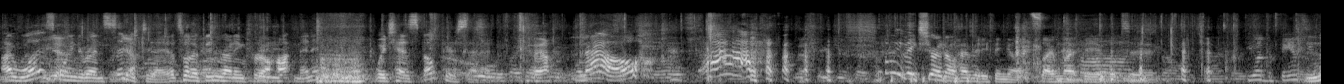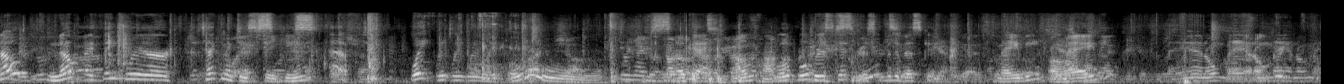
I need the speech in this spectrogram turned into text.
I was going to run Simic today. That's what I've been running for a hot minute, which has Spell Pierce in it. Now, ah, let me make sure I don't have anything else. I might be able to. You want the fancy? Nope, nope. I think we're technically speaking effed. Wait, wait, wait, wait, wait. Ooh. Okay, moment. We'll, we'll risk it. Risk it for the biscuit. Maybe, maybe. Man, oh man, oh man, oh man.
